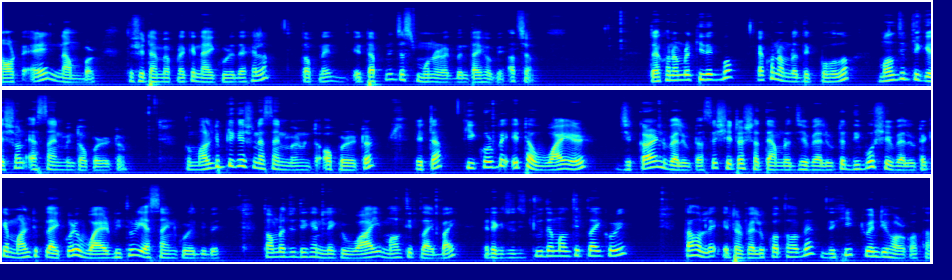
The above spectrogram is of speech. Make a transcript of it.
নট এ নাম্বার তো সেটা আমি আপনাকে নাই করে দেখালাম। তো আপনি, এটা আপনি জাস্ট মনে রাখবেন, তাই হবে। আচ্ছা। তো এখন আমরা কি দেখব? এখন আমরা দেখব হলো মাল্টিপ্লিকেশন অ্যাসাইনমেন্ট অপারেটর তো মাল্টিপ্লিকেশন অ্যাসাইনমেন্ট অপারেটর এটা কি করবে? এটা ওয়াইয়ের যে কারেন্ট ভ্যালুটা আছে, সেটার সাথে আমরা যে ভ্যালুটা দিব, সেই ভ্যালুটাকে মাল্টিপ্লাই করে ওয়াইয়ের ভিতরে অ্যাসাইন করে দিবে। তো আমরা যদি এখানে লিখি ওয়াই মাল্টিপ্লাই বাই এটাকে যদি টু দিয়ে মাল্টিপ্লাই করি, তাহলে এটার ভ্যালু কত হবে? দেখি টোয়েন্টি হওয়ার কথা।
